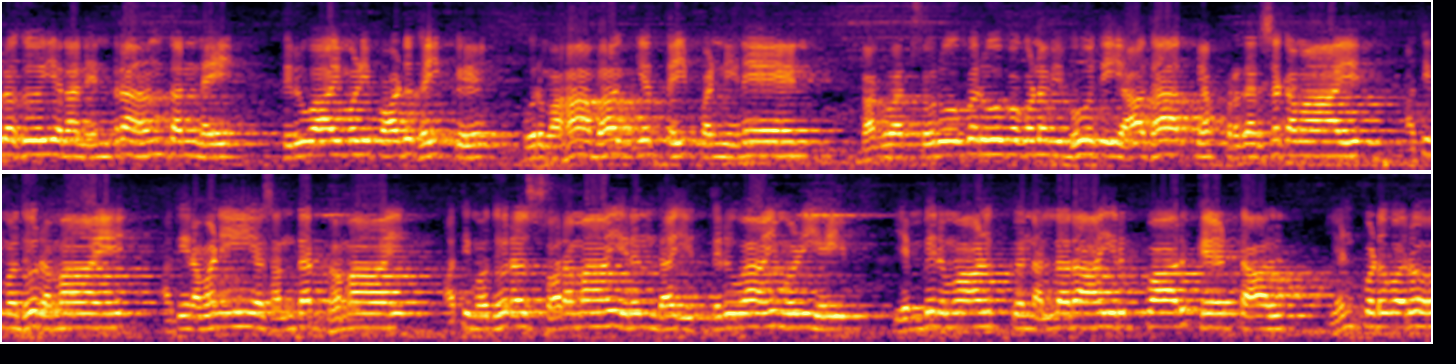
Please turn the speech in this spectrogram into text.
உலகு என நின்றான் தன்னை திருவாய்மொழி பாடுகைக்கு ஒரு மகாபாகியத்தை பண்ணினேன். பகவத் ஸ்வரூப ரூபகுண விபூதி யாதாத்மிய பிரதர்சகமாய் அதிமதுரமாய் அதிரமணீய சந்தர்ப்பமாய் அதிமதுர ஸ்வரமாயிருந்த இத்திருவாய்மொழியை எம்பெருமானுக்கு நல்லராயிருப்பார் கேட்டால் என்படுவரோ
